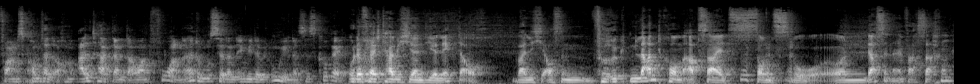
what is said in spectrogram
Vor allem, es kommt halt auch im Alltag dann dauernd vor, ne? Du musst ja dann irgendwie damit umgehen, das ist korrekt. Oder vielleicht habe ich ja einen Dialekt auch, weil ich aus einem verrückten Land komme, abseits sonst wo. Und das sind einfach Sachen,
